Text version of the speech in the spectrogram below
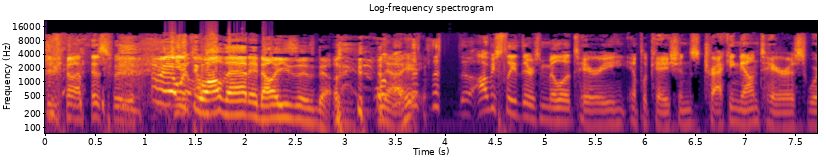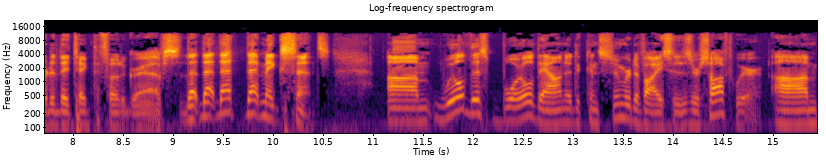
be honest with you, I mean, I You went know, through all that, and all you say is no. Well, No, let- here- let- let- obviously, there's military implications. Tracking down terrorists. Where did they take the photographs? That that that that makes sense. Um, will this boil down into consumer devices or software? Um,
